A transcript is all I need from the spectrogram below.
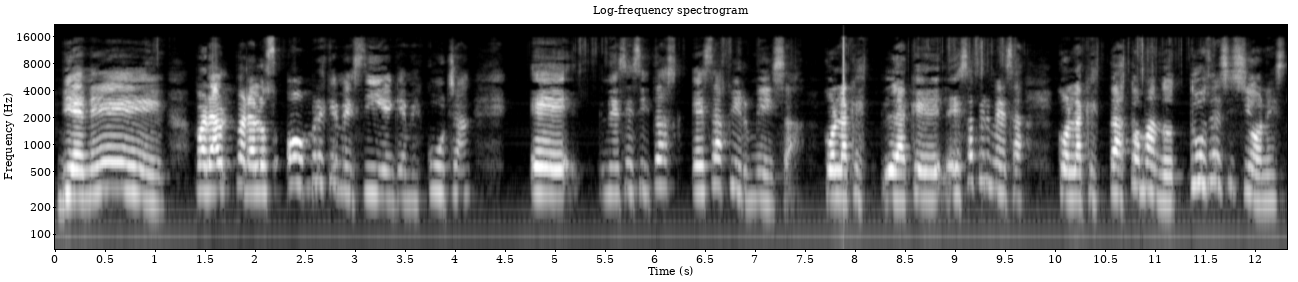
Viene para, para los hombres que me siguen, que me escuchan, eh, necesitas esa firmeza con la que, la que, esa firmeza con la que estás tomando tus decisiones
